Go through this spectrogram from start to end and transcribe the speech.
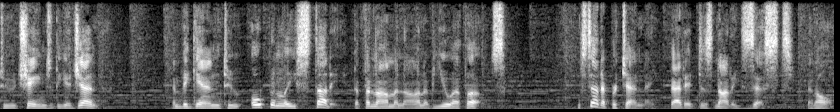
to change the agenda and begin to openly study the phenomenon of UFOs, instead of pretending that it does not exist at all.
